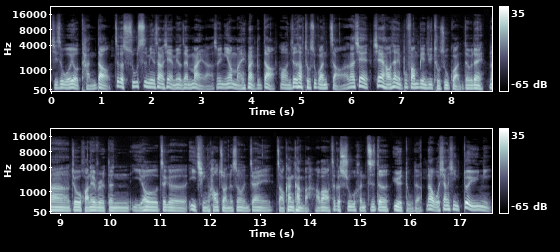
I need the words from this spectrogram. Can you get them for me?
其实我有谈到这个书市面上现在也没有在卖啦，所以你要买也买不到哦，你就到图书馆找啊。那现在现在好像也不方便去图书馆，对不对？那就 whatever，等以后这个疫情好转的时候，你再找看看吧，好不好？这个书很值得阅读的。那我相信，对于你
